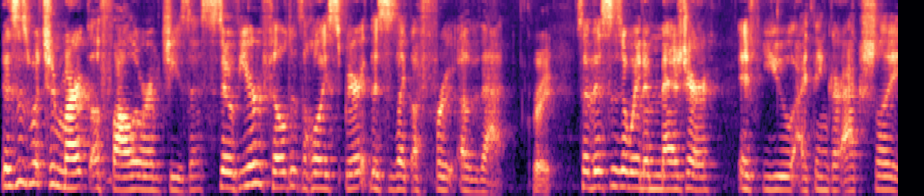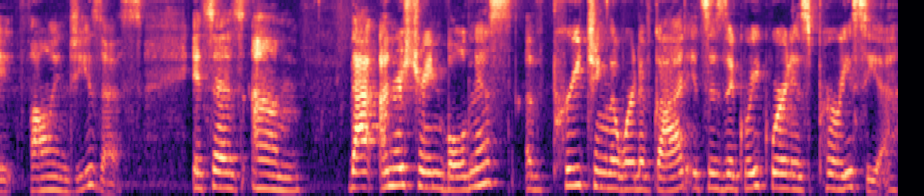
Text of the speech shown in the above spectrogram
this is what should mark a follower of Jesus. So if you're filled with the Holy Spirit, this is like a fruit of that. Right. So this is a way to measure if you, I think, are actually following Jesus. It says um, that unrestrained boldness of preaching the word of God. It says the Greek word is parrhesia.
